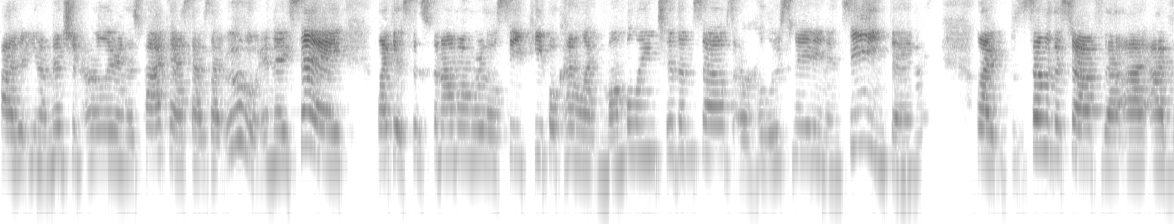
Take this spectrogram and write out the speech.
I, you know, mentioned earlier in this podcast, I was like, ooh, and they say like it's this phenomenon where they'll see people kind of like mumbling to themselves or hallucinating and seeing things. Mm-hmm like some of the stuff that I, have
